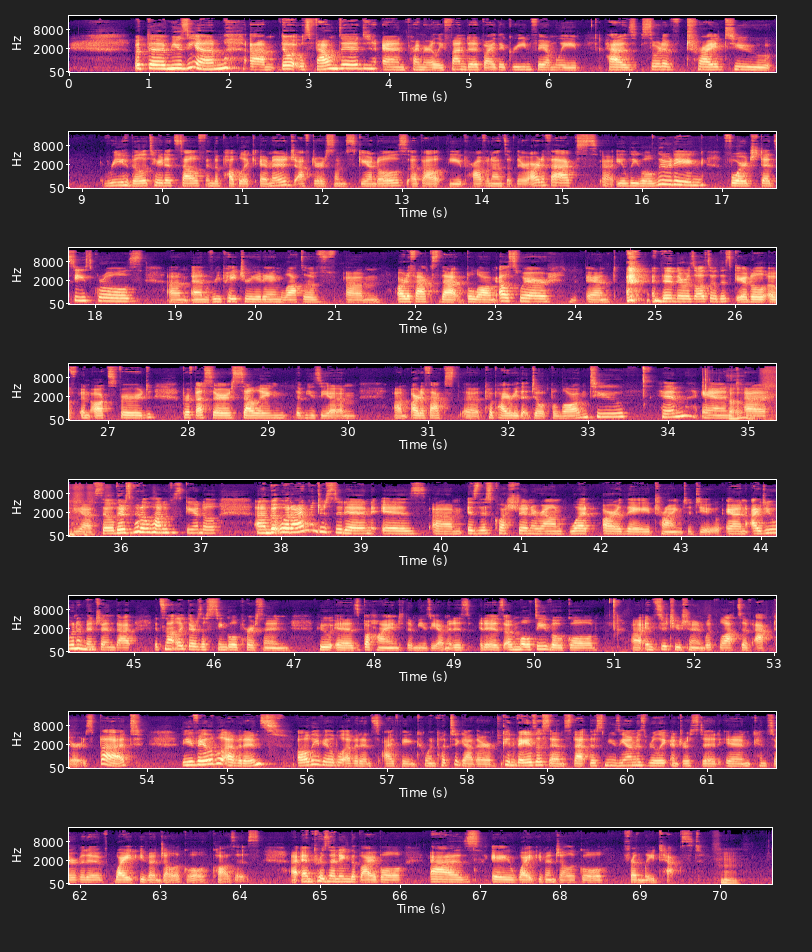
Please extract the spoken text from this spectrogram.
But the museum, um, though it was founded and primarily funded by the Green family, has sort of tried to rehabilitate itself in the public image after some scandals about the provenance of their artifacts, uh, illegal looting, forged Dead Sea Scrolls, um, and repatriating lots of um, artifacts that belong elsewhere. And and then there was also the scandal of an Oxford professor selling the museum um, artifacts, uh, papyri that don't belong to him. And oh. uh, yeah, so there's been a lot of scandal. Um, but what I'm interested in is um, is this question around what are they trying to do? And I do want to mention that it's not like there's a single person who is behind the museum. It is it is a multivocal uh, institution with lots of actors. But the available evidence, all the available evidence, I think, when put together, conveys a sense that this museum is really interested in conservative white evangelical causes uh, and presenting the Bible as a white evangelical friendly text. Hmm.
